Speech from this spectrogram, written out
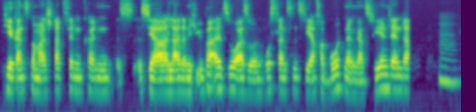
hier ganz normal stattfinden können. Es ist ja leider nicht überall so. Also in Russland sind sie ja verboten, in ganz vielen Ländern. Hm.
